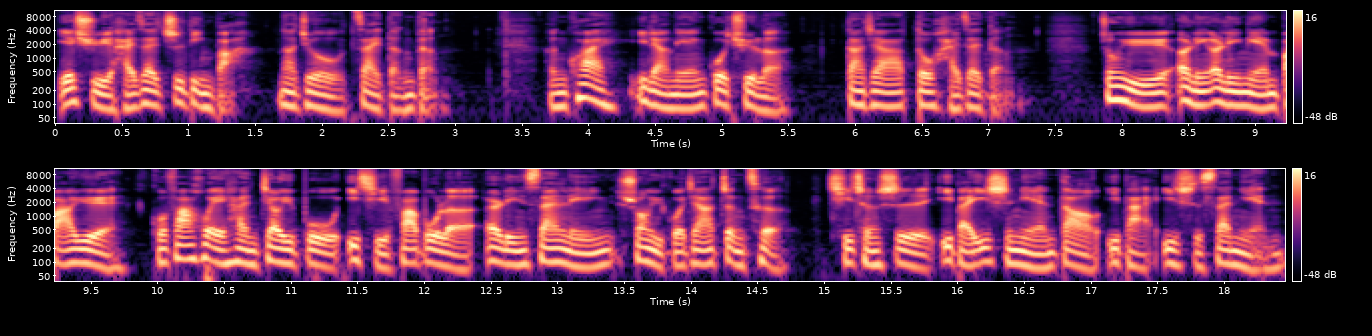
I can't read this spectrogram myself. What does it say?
也许还在制定吧，那就再等等。很快一两年过去了，大家都还在等。终于，二零二零年八月，国发会和教育部一起发布了二零三零双语国家政策。其成是一百一十年到一百一十三年。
